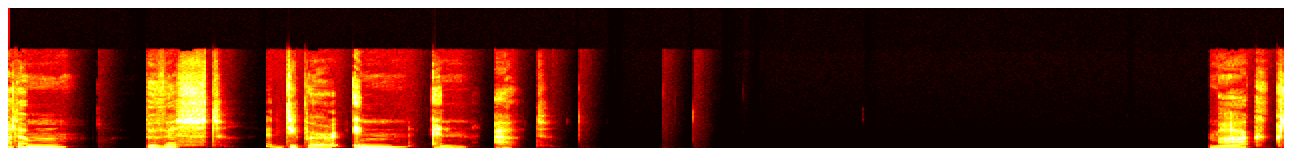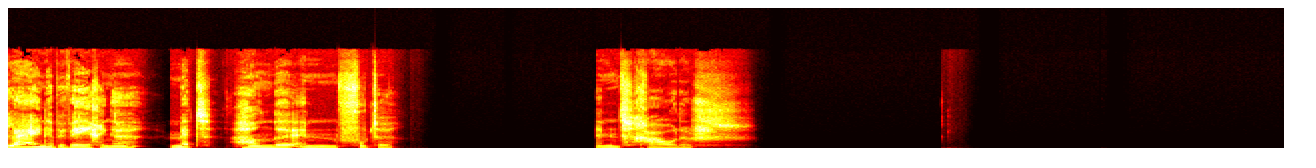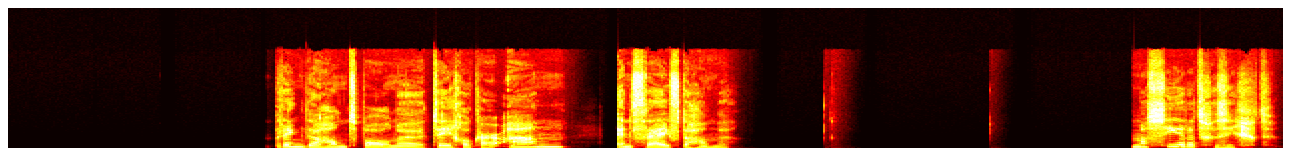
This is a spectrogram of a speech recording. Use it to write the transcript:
Adem bewust dieper in en uit. Maak kleine bewegingen met handen en voeten en schouders. Breng de handpalmen tegen elkaar aan en wrijf de handen. Masseer het gezicht.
